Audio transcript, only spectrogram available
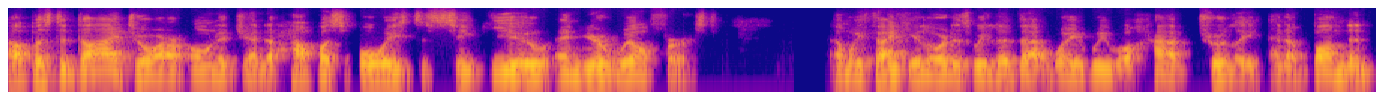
Help us to die to our own agenda. Help us always to seek you and your will first. And we thank you, Lord, as we live that way, we will have truly an abundant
